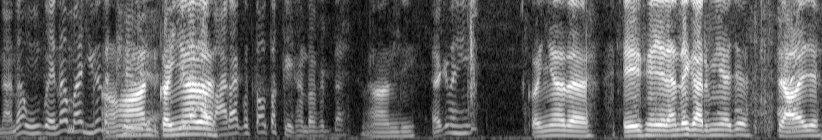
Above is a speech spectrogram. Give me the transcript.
ਨਾ ਨਾ ਉਹ ਕਹਿੰਦਾ ਮੈਂ ਜਿਹਨੇ ਰੱਖੇ ਹਾਂ। ਕਈਆਂ ਦਾ- ਕੁੱਤਾ ਉਹ ਧੱਕੇ ਖਾਂਦਾ ਫਿਰਦਾ। ਹਾਂਜੀ। ਹੈ ਕਿ ਨਹੀਂ? ਕਈਆਂ ਦਾ ਏਸੀਆਂ 'ਚ ਰਹਿੰਦੇ ਗਰਮੀਆਂ 'ਚ ਸਿਆਲੇ 'ਚ।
